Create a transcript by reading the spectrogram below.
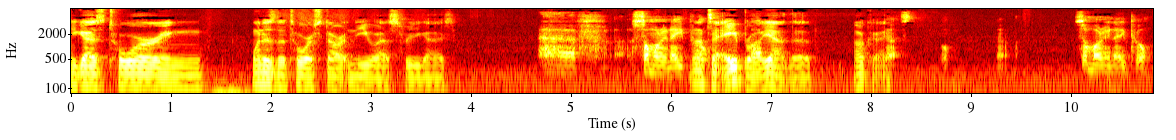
you guys touring. When does the tour start in the U.S. for you guys? Uh, somewhere in April. Not to April. Yeah. The okay. Yeah. Somewhere in April.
